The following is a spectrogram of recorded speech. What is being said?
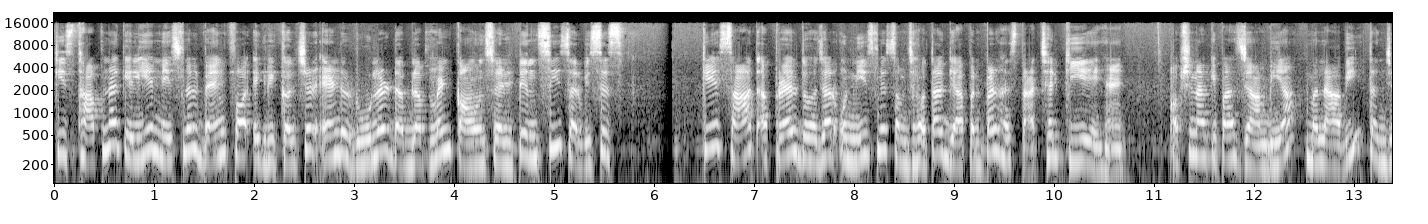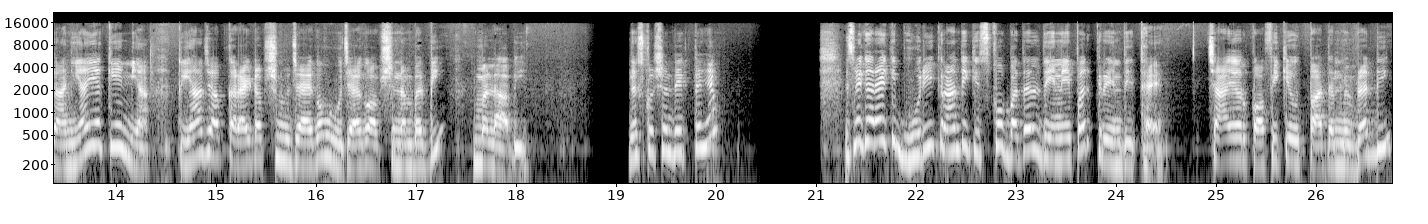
की स्थापना के लिए National Bank for Agriculture and Rural Development Consultancy Services के 7 अप्रैल 2019 में समझौता ज्ञापन पर हस्ताक्षर किए हैं। ऑप्शन आपके पास जाम्बिया, मलावी, तंजानिया या केन्या। तो यहाँ जो आपका राइट ऑप्शन हो जाएगा, वो हो जाएगा option number B Malawi. Next question देखते हैं। इसमें कह रहा है कि भूरी क्रांति किसको बदल देने पर केंद्रित है? चाय और कॉफ़ी के उत्पादन में वृद्धि,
